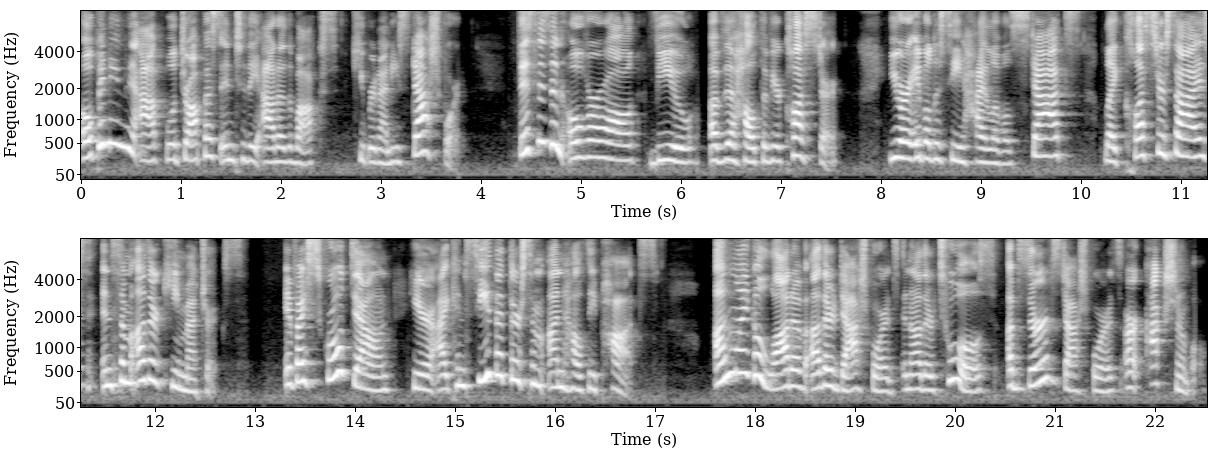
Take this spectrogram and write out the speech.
Opening the app will drop us into the out-of-the-box Kubernetes dashboard. This is an overall view of the health of your cluster. You are able to see high-level stats like cluster size and some other key metrics. If I scroll down here, I can see that there's some unhealthy pods. Unlike a lot of other dashboards and other tools, Observe's dashboards are actionable,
